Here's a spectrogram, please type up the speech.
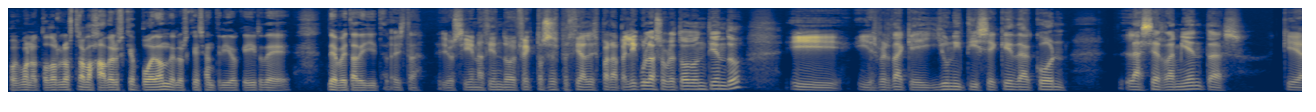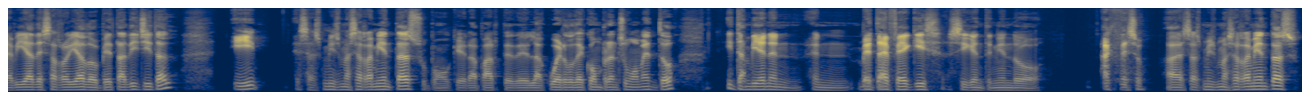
pues bueno, todos los trabajadores que puedan de los que se han tenido que ir de, beta digital. Ahí está. Ellos siguen haciendo efectos especiales para películas, sobre todo, entiendo. y, es verdad que Unity se queda con las herramientas que había desarrollado Beta Digital y esas mismas herramientas, supongo que era parte del acuerdo de compra en su momento, y también en, en Beta FX siguen teniendo acceso a esas mismas herramientas,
